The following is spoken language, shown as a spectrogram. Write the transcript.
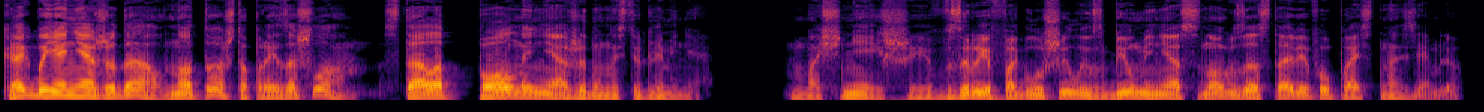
Как бы я ни ожидал, но то, что произошло, стало полной неожиданностью для меня. Мощнейший взрыв оглушил и сбил меня с ног, заставив упасть на землю.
